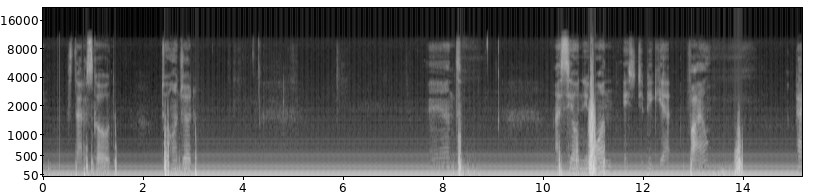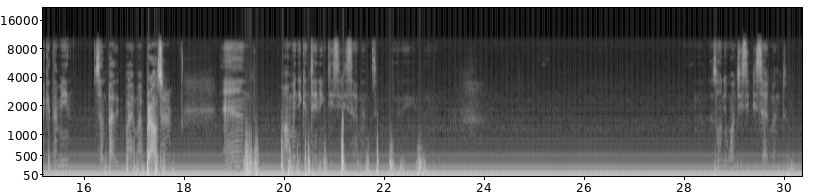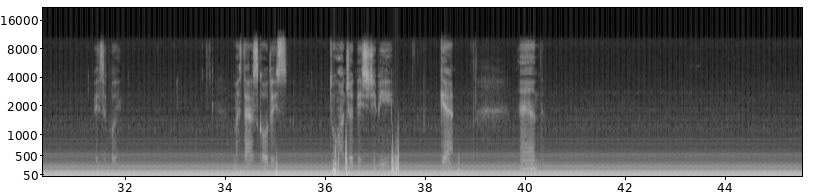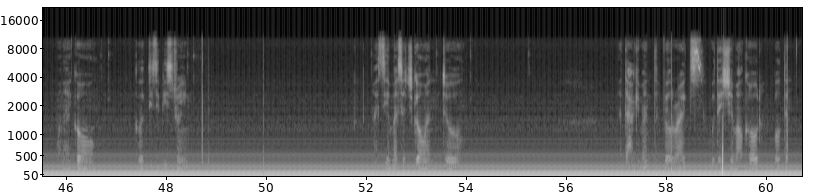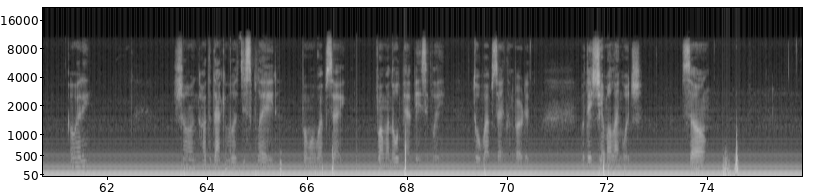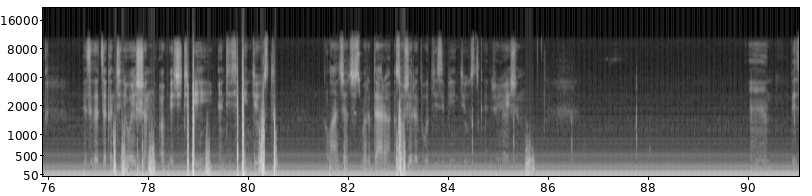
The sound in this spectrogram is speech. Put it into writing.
status code 200 and I see only one HTTP get file packet I mean sent by, by my browser. And how many containing TCP segments one TCP segment basically. My status code is 200 HTTP get and when I go click TCP stream I see a message going to document, Bill Rights, with HTML code built in already, showing how the document was displayed from a website, from a notepad basically, to a website converted with HTML language. So, basically it's a continuation of HTTP and TCP induced. The lines line changes metadata associated with TCP induced continuation.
